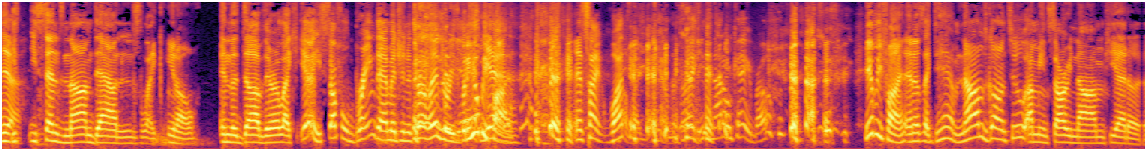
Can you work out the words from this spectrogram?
yeah, He, he sends Nam down and is like, you know, in the dub, they were like, yeah, he suffered brain damage and internal injuries, but he'll be Yeah. fine. it's like what? like, damn, he's not okay, bro. he'll be fine. And I was like, damn, Nam's gone too. I mean, sorry, Nam. He had a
